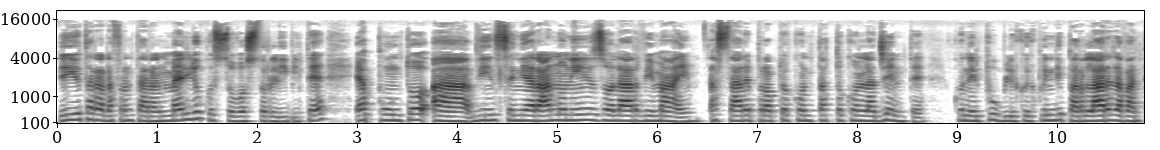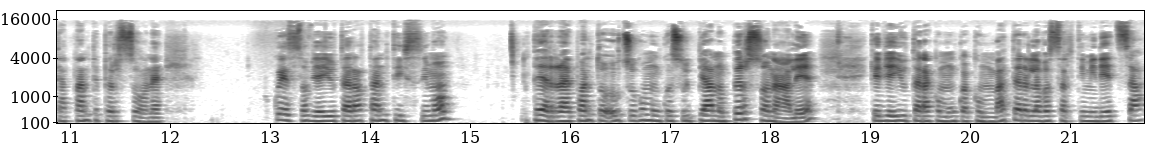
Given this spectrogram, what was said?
vi aiuterà ad affrontare al meglio questo vostro limite e appunto a, vi insegnerà a non isolarvi mai, a stare proprio a contatto con la gente, con il pubblico e quindi parlare davanti a tante persone. Questo vi aiuterà tantissimo per quanto cioè comunque sul piano personale che vi aiuterà comunque a combattere la vostra timidezza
